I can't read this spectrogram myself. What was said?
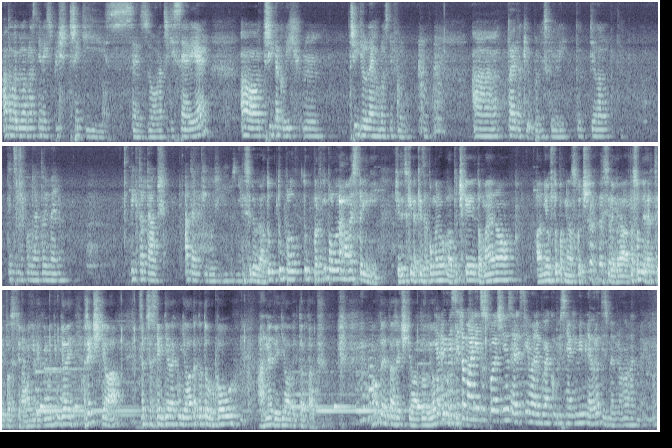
A tohle byla vlastně nejspíš třetí sezóna, třetí série tří takových mm, třídílného vlastně filmu. A to je taky úplně skvělý. To dělal, teď jsem zapomněla to jméno, Viktor Tauš. A to je taky boží, hrozně. Ty jsi dobrá. Tu, tu, tu první polovinu máme stejný. Že vždycky taky zapomenu, počkej, to jméno, a mě už to pak nenaskočí. Jsi dobrá. To jsou ty herci prostě, no. Oni vědí, oni udělají řeč těla. Jsem přesně viděl, jak udělala takhle tou rukou a hned věděla Viktor Tauš. No, to je ta řeč těla. To, jo, Já nevím, jestli to má něco společného s herectvím, nebo jakoby s nějakým mým neurotismem, no, ale jako,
